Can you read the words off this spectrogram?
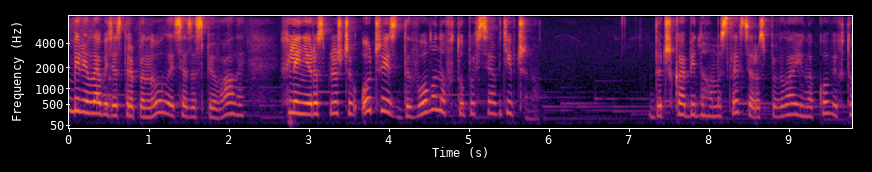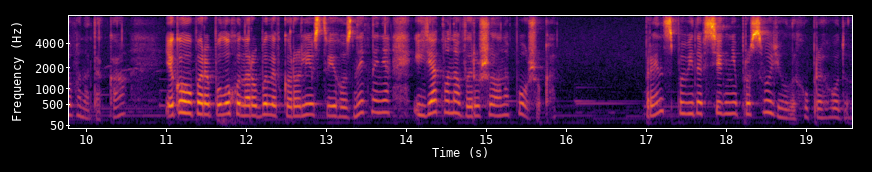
Білі лебеді стрепенулися, заспівали. Хліні розплющив очі і здивовано втупився в дівчину. Дочка бідного мисливця розповіла юнакові, хто вона така, якого переполоху наробили в королівстві його зникнення і як вона вирушила на пошуки. Принц повідав Сігні про свою лиху пригоду.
